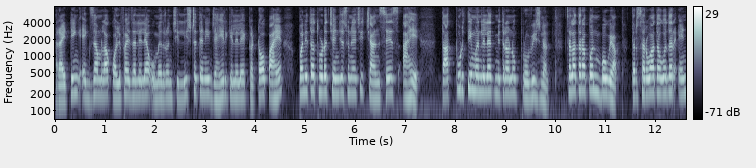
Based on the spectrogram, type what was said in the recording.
रायटिंग एक्झामला क्वालिफाय झालेल्या उमेदवारांची लिस्ट त्यांनी जाहीर केलेले कट ऑफ आहे. पण इथं थोडं चेंजेस होण्याची चान्सेस आहे. तात्पुरती म्हणलेले आहेत मित्रांनो प्रोव्हिजनल चला तर आपण बघूया. तर सर्वात अगोदर N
